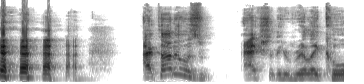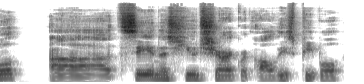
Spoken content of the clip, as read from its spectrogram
I thought it was actually really cool uh, seeing this huge shark with all these people.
